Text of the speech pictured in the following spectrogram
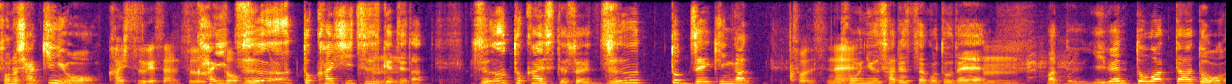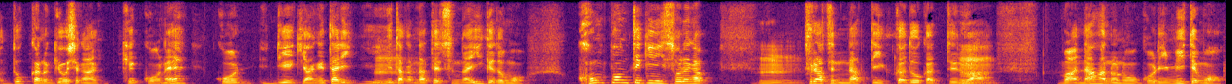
その借金を返し続けてたずっと。ずっと返し続けてた、ずっと返してそれずっと税金がそうですね、投入されてたことで、うん、まあ、イベント終わった後どっかの業者が結構ねこう利益上げたり豊かになったりするのはいいけども、うん、根本的にそれがプラスになっていくかどうかっていうのは、うんまあ、長野の五輪見ても、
